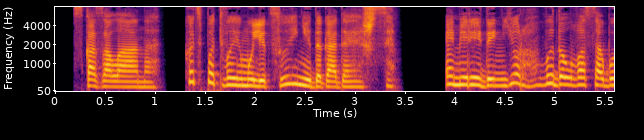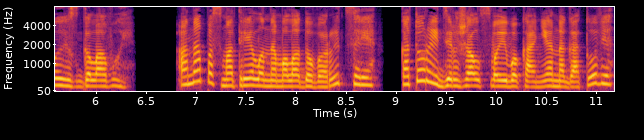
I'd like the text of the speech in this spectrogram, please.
— сказала она. «Хоть по твоему лицу и не догадаешься». Эмири Деньор выдал вас обоих с головой. Она посмотрела на молодого рыцаря, который держал своего коня наготове,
